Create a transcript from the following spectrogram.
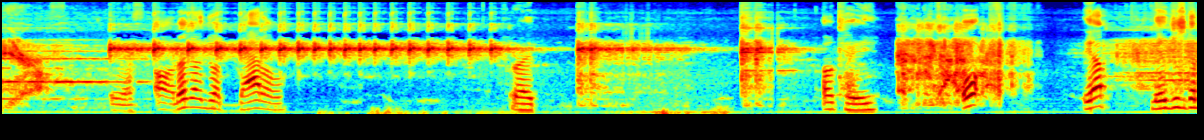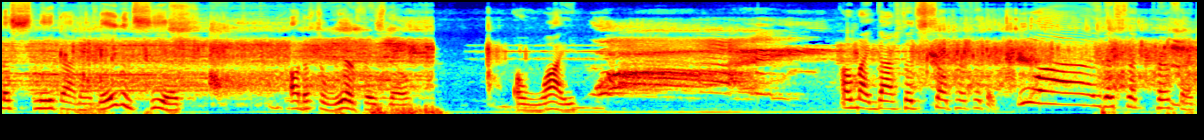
Yeah. yeah. Oh, they're gonna do a battle. Right. Okay. Oh. Yep. They're just gonna sneak on it. They even see it. Oh, that's a weird face though. Oh, why? Oh my gosh, that's so perfect. Why? That's like perfect.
